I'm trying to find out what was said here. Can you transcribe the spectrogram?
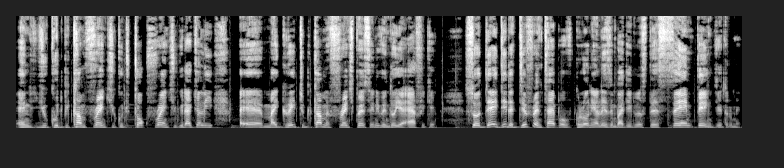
and you could become French. You could talk French. You could actually uh, migrate to become a French person, even though you're African. So they did a different type of colonialism, but it was the same thing, gentlemen.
